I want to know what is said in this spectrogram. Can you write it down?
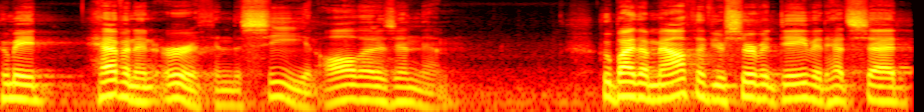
who made heaven and earth and the sea and all that is in them, who by the mouth of your servant David had said,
